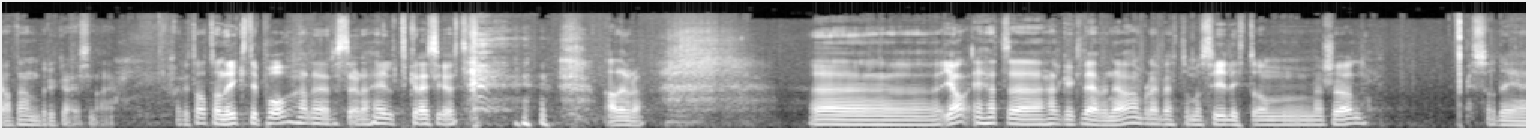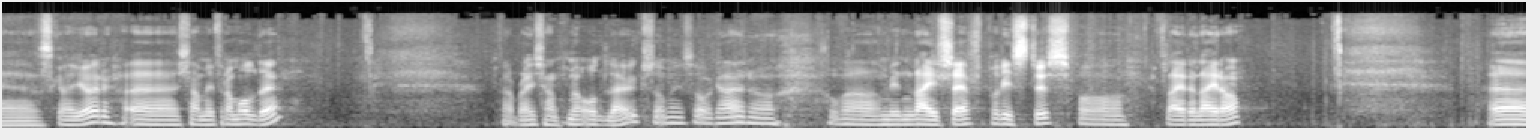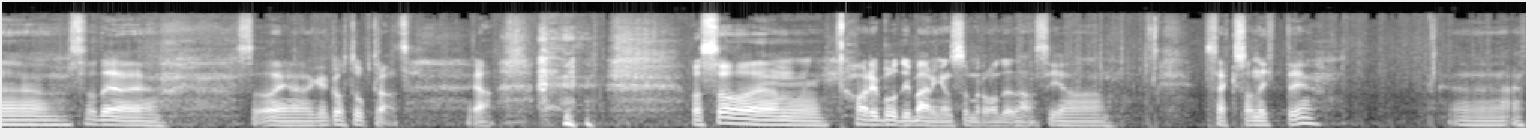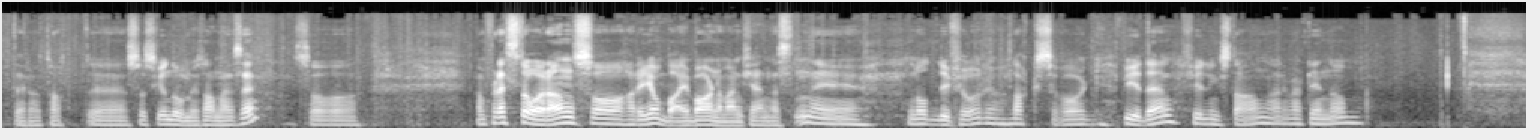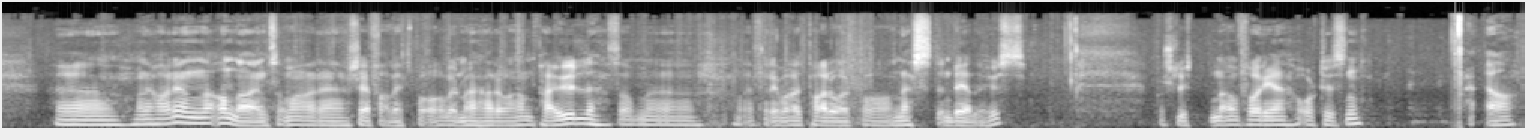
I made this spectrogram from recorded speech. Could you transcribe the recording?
Ja, den bruker jeg ikke, nei. Har jeg tatt den riktig på, eller ser det helt crazy ut? ja, det er bra. Uh, ja, jeg heter Helge Kleven, ja. Jeg ble bedt om å si litt om meg sjøl. Så det skal jeg gjøre. Jeg kommer fra Molde. Da ble jeg kjent med Oddlaug, som vi så her. og Hun var min leirsjef på Visthus på flere leirer. Eh, så det Så er jeg godt oppdratt. Ja. og så um, har jeg bodd i bergensområdet da, siden 96. Uh, etter å ha tatt uh, sosionomutdannelse. Så de fleste årene så har jeg jobba i barnevernstjenesten i Loddefjord, Laksevåg bydel. Fyllingsdalen har jeg vært innom. Uh, men jeg har en annen en som har uh, sjefa litt på over meg her, og han Paul, som uh, jeg var et par år på Nesten bedehus på slutten av forrige årtusen. Ja.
